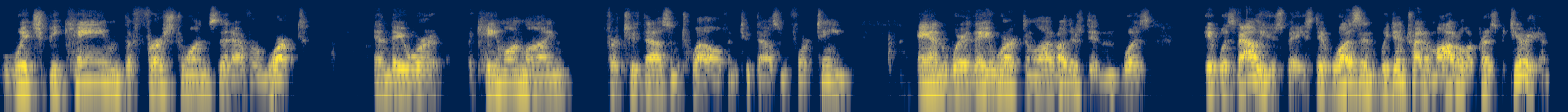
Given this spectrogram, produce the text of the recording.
which became the first ones that ever worked. And they were came online for 2012 and 2014. And where they worked and a lot of others didn't was it was values based. It wasn't, we didn't try to model a Presbyterian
